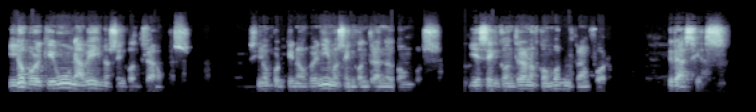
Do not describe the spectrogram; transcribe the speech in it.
Y no porque una vez nos encontramos, sino porque nos venimos encontrando con vos. Y ese encontrarnos con vos nos transforma. Gracias.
